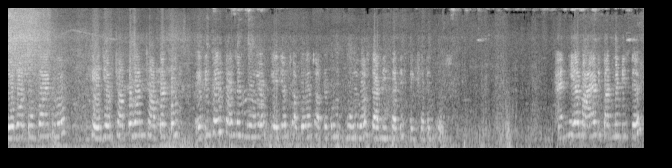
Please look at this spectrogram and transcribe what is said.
Robot 2.0, KGF chapter 1, chapter 2, 85% movie of KGF chapter 1, chapter 2 movie was done inside this big shooting course. And here Maya department is there.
